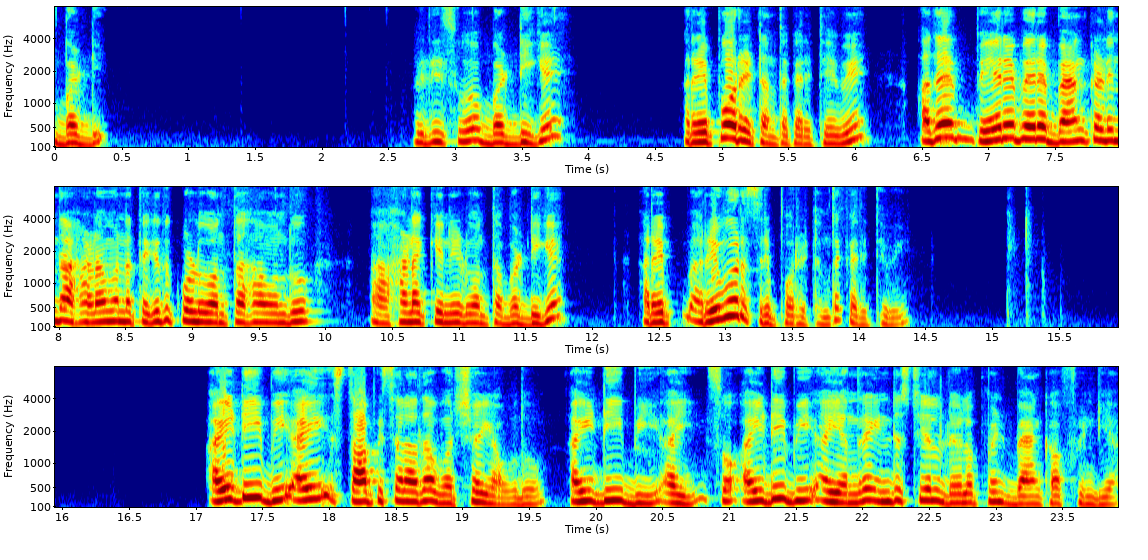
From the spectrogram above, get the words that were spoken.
ಬಡ್ಡಿ. ವಿಧಿಸುವ ಬಡ್ಡಿಗೆ ರೆಪೋ ರೇಟ್ ಅಂತ ಕರಿತೀವಿ. ಅದೇ ಬೇರೆ ಬೇರೆ ಬ್ಯಾಂಕ್ಗಳಿಂದ ಹಣವನ್ನು ತೆಗೆದುಕೊಳ್ಳುವಂತಹ ಒಂದು ಹಣಕ್ಕೆ ನೀಡುವಂಥ ಬಡ್ಡಿಗೆ ರೆಪ್ ರಿವರ್ಸ್ ರೆಪೋ ರೇಟ್ ಅಂತ ಕರಿತೀವಿ. ಐ ಡಿ ಬಿ ಐ ಸ್ಥಾಪಿಸಲಾದ ವರ್ಷ ಯಾವುದು? I D B I. So I D B I ಅಂದರೆ industrial development bank of India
